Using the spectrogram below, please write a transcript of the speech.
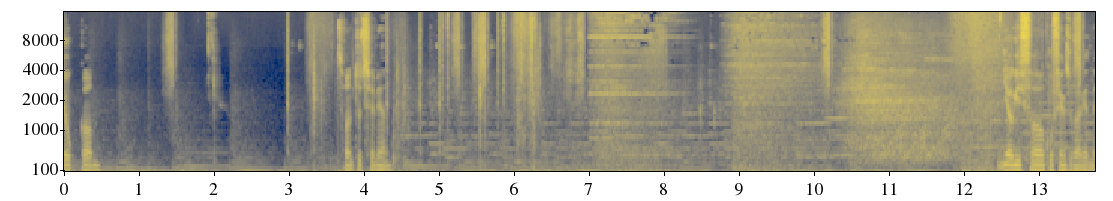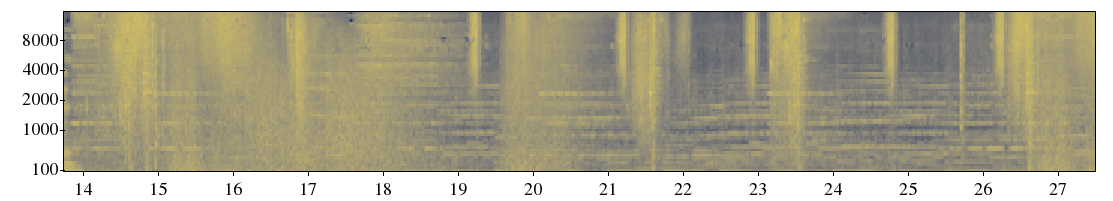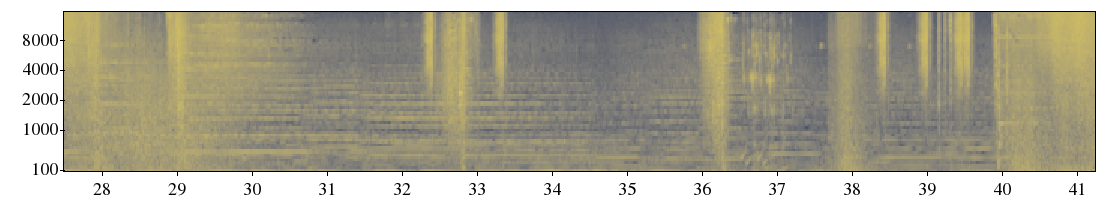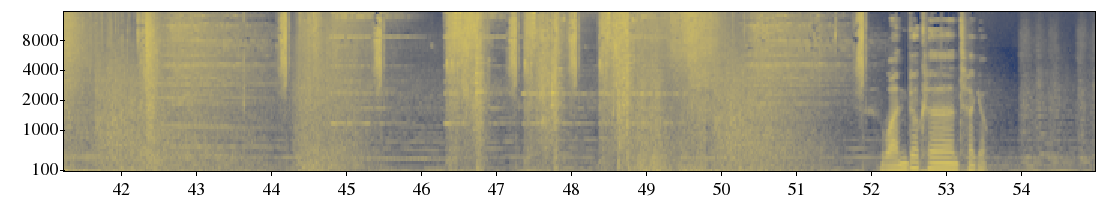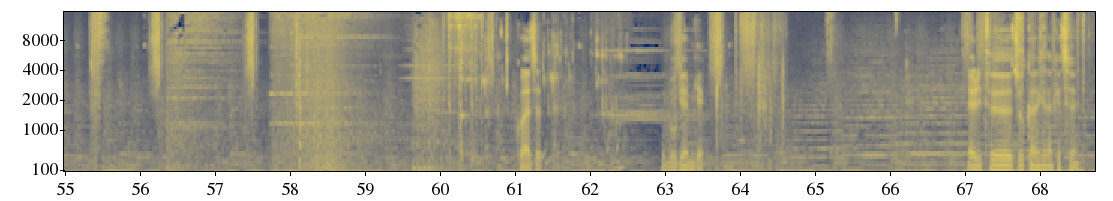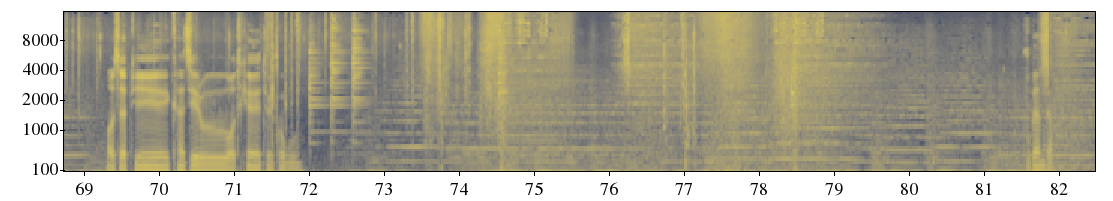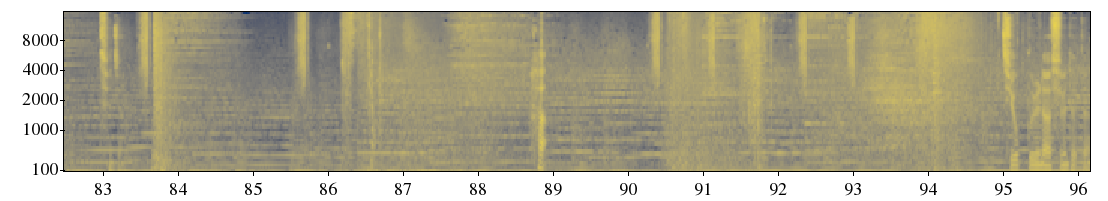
지옥검. 전투 체면. 여기서 고생 좀 하겠네 완벽한 타격. 과즙. 노겜객. 엘리트 쭉 가는 게 낫겠지. 어차피 카지로 어떻게 될 거고 무감각. 젠장 하. 지옥불 나왔으면 됐다.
